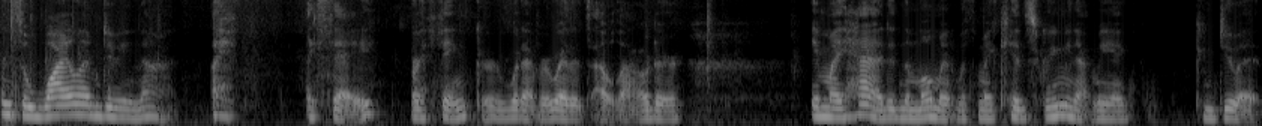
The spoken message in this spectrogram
And so while I'm doing that, I I say or I think or whatever, whether it's out loud or in my head in the moment with my kids screaming at me, I can do it.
